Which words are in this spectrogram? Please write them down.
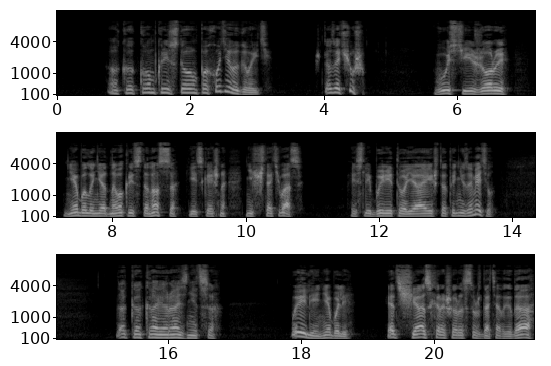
— О каком крестовом походе вы говорите? Что за чушь? В устье Жоры не было ни одного крестоносца, если, конечно, не считать вас. Если были, то я и что-то не заметил. Да какая разница? Были, не были. Это сейчас хорошо рассуждать, а тогда...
